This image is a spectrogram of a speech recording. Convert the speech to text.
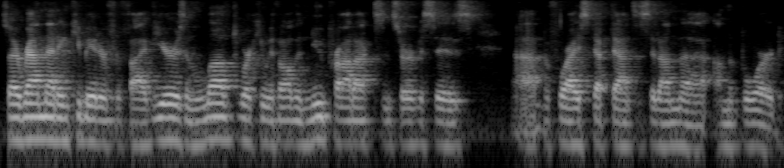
so i ran that incubator for five years and loved working with all the new products and services uh, before i stepped down to sit on the on the board.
